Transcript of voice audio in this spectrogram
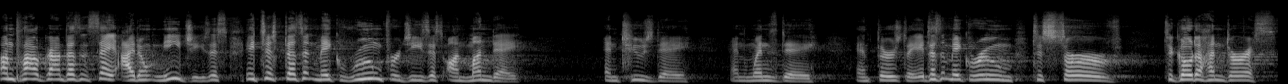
Unplowed ground doesn't say, I don't need Jesus. It just doesn't make room for Jesus on Monday and Tuesday and Wednesday and Thursday. It doesn't make room to serve, to go to Honduras.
